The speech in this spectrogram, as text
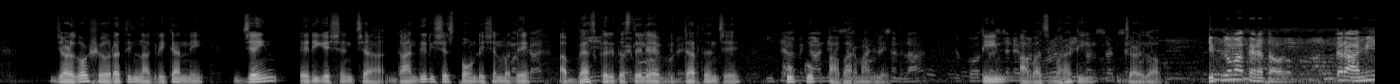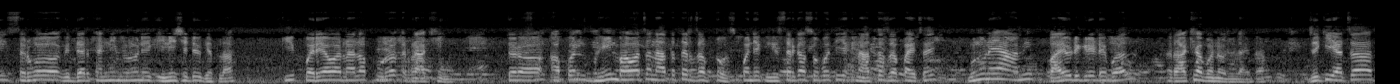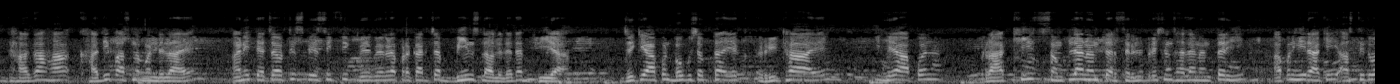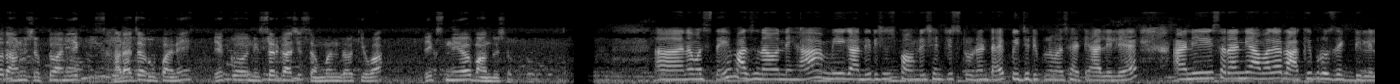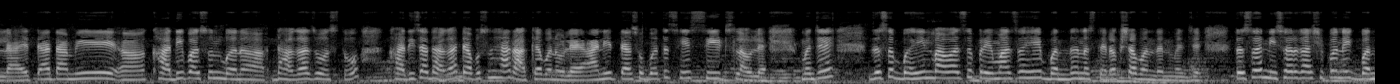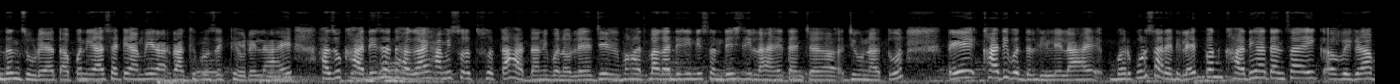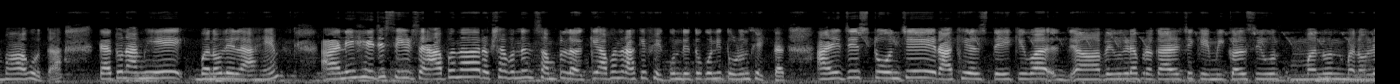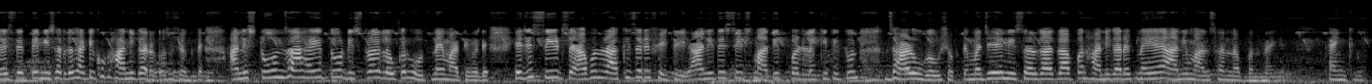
जळगाव शहरातील नागरिकांनी जैन एरिगेशनच्या गांधी रिसर्च फाउंडेशनमध्ये अभ्यास करीत असलेल्या विद्यार्थ्यांचे खूप खूप आभार मानले. टीम आवाज मराठी जळगाव. डिप्लोमा करत आहोत? तर आम्ही सर्व विद्यार्थ्यांनी मिळून एक इनिशिएटिव्ह घेतला की पर्यावरणाला पूरक राखी. तर आपण बहीण भावाचं नातं तर जपतोच पण एक निसर्गासोबतही एक नातं जपायचंय. म्हणून या आम्ही बायोडिग्रेडेबल राख्या बनवलेल्या आहेत. जे की याचा धागा हा खादीपासून बनलेला आहे. आणि त्याच्यावरती स्पेसिफिक वेगवेगळ्या प्रकारच्या बीन्स लावलेल्या आहेत. त्या बिया जे की आपण बघू शकता एक रिठा आहे की हे आपण राखी संपल्यानंतर सेलिब्रेशन झाल्यानंतरही आपण ही राखी अस्तित्वात आणू शकतो आणि एक झाडाच्या रूपाने एक निसर्गाशी संबंध किंवा एक स्नेह बांधू शकतो. नमस्ते. माझं नाव नेहा. मी गांधी रिसर्च फाउंडेशनची स्टुडंट आहे. पीजी डिप्लोमासाठी आलेली आहे. आणि सरांनी आम्हाला राखी प्रोजेक्ट दिलेला आहे. त्यात आम्ही खादीपासून बन धागा जो असतो खादीचा धागा त्यापासून ह्या राख्या बनवल्या आहे. आणि त्यासोबतच हे सीड्स लावले आहे. म्हणजे जसं बहीण भावाचं प्रेमाचं हे बंधन असते रक्षाबंधन म्हणजे तसं निसर्गाशी पण एक बंधन जोडूयात आपण. यासाठी आम्ही रा- राखी प्रोजेक्ट ठेवलेला आहे. हा जो खादीचा धागा आहे हा मी स्व- स्वतः हाताने बनवला आहे. जे महात्मा गांधीजींनी संदेश दिला आहे त्यांच्या जीवनातून. ते खादीबद्दल दिलेलं आहे. भरपूर सारे दिले आहेत पण खादी हा त्यांचा एक वेगळा भाग होता. त्यातून आम्ही हे बनवलेलं आहे. आणि हे जे सीड्स आहे आपण रक्षाबंधन संपलं की आपण राखी फेकून देतो कोणी तोडून फेकतात. आणि जे स्टोनचे राखी असते किंवा वेगवेगळ्या प्रकारचे केमिकल्स येऊन म्हणून बनवले असते ते निसर्गासाठी खूप हानिकारक असू शकते. आणि स्टोन जो आहे तो डिस्ट्रॉय लवकर होत नाही मातीमध्ये. हे जे सीड्स आहे आपण राखी जरी फेकली आणि ते सीड्स मातीत पडलं की तिथून झाड उगवू शकते. म्हणजे हे निसर्गाला पण हानिकारक नाही आहे आणि माणसांना पण नाही आहे थँक्यू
